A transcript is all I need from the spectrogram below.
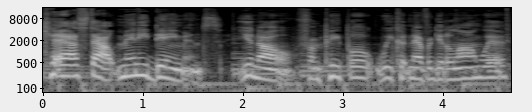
cast out many demons, you know, from people we could never get along with,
